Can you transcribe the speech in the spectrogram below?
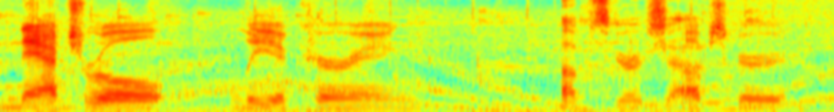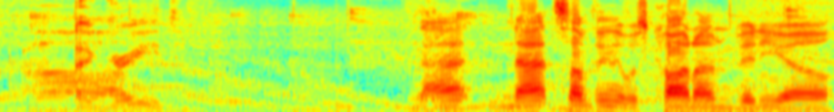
naturally occurring Upskirt shot. upskirt. Oh. Agreed. Not not something that was caught on video.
